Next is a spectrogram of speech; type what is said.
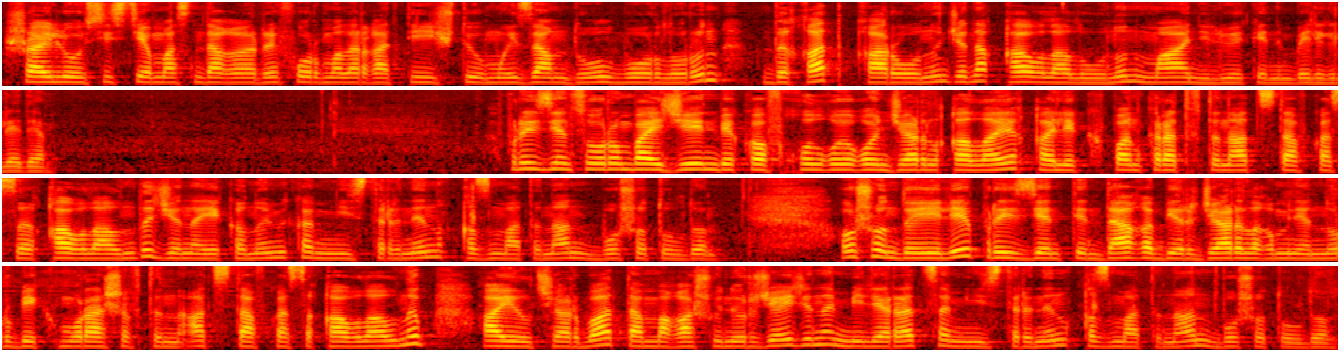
шайлоо системасындагы реформаларга тийиштүү мыйзам долбоорлорун дыкат кароонун жана кабыл алуунун маанилүү экенин белгиледи. Президент Сооронбай Жээнбеков кол койгон жарлыкка ылайык Алик Панкратовдун отставкасы кабыл алынды жана экономика министринин кызматынан бошотулду. Ошондой эле президенттин дагы бир жарлыгы менен Нурбек Мурашевдин отставкасы кабыл алынып, айыл чарба, тамак аш өнөр жай жана мелиорация министринин кызматынан бошотулду.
